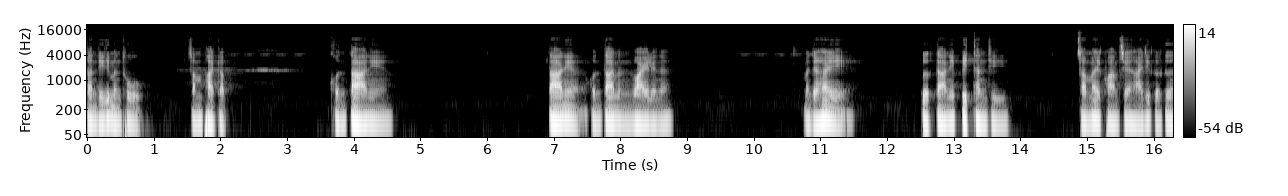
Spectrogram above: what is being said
ทันทีที่มันถูกสัมผัสกับขนตาเนี่ยตาเนี่ยขนตามันไวเลยนะ มันจะให้เปลือกตานี้ปิดทันที ทำให้ความเสียหายที่เกิดขึ้น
